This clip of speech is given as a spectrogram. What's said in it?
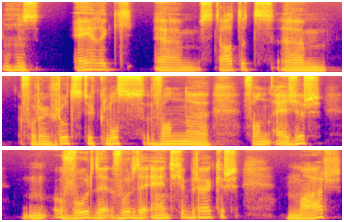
Mm -hmm. Dus eigenlijk um, staat het voor een groot stuk los van, uh, van Azure voor de, voor de eindgebruiker. Maar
